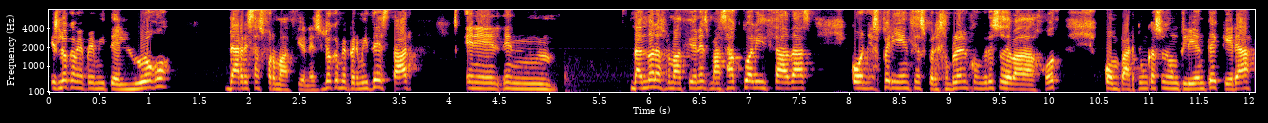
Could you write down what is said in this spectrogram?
es lo que me permite luego dar esas formaciones, es lo que me permite estar en, el, en dando las formaciones más actualizadas, con experiencias. Por ejemplo, en el Congreso de Badajoz compartí un caso de un cliente que era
